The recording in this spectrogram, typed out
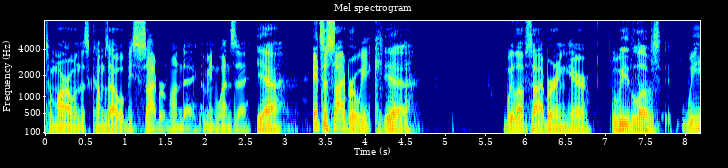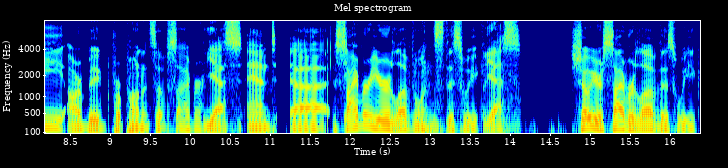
Tomorrow, when this comes out, will be Cyber Monday. I mean Wednesday. Yeah. It's a Cyber Week. Yeah. We love cybering here. We love. We are big proponents of cyber. Yes, and uh, Cyber your loved ones this week. yes, Show your cyber love this week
